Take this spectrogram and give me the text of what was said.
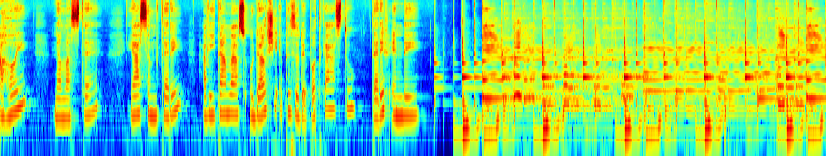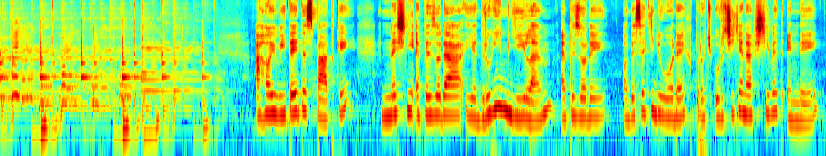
Ahoj, namaste, já jsem Terry a vítám vás u další epizody podcastu Terry v Indii. Ahoj, vítejte zpátky. Dnešní epizoda je druhým dílem epizody o deseti důvodech, proč určitě navštívit Indii.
